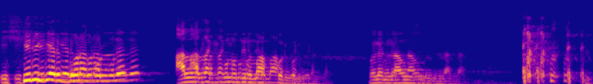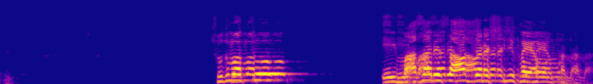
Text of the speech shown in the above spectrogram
এই শিরিকের গুনাহ করলে আল্লাহ তাকে কোনোদিন মাফ করবেন না। বলেন নাউজুবিল্লাহ। শুধুমাত্র এই মাজারে চাওয়ার দ্বারা শিরিক হয় এমনটা না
